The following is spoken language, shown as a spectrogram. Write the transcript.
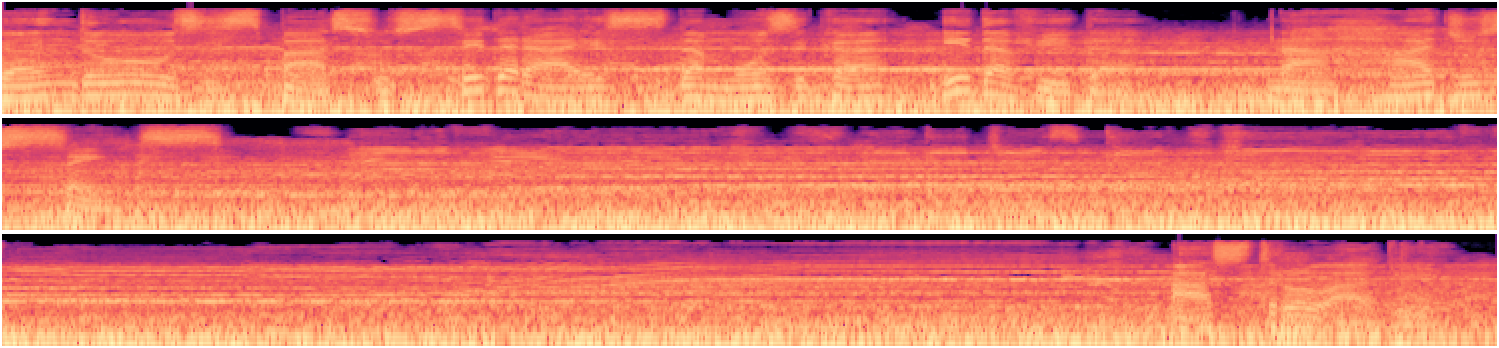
Navegando os espaços siderais da música e da vida na Rádio Sense. Astrolábio.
